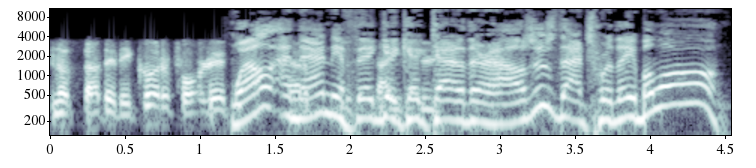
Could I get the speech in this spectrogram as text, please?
you know thought that they could afford it. Well, and then if they get kicked out of their houses, that's where they belong.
